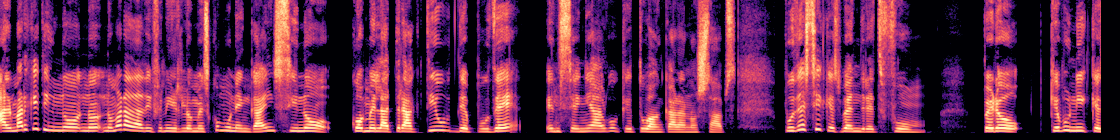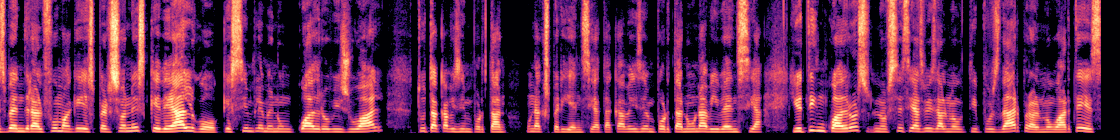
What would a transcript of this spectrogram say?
el màrqueting no, no, no m'agrada definir-lo més com un engany, sinó com l'atractiu de poder ensenyar algo que tu encara no saps. Poder sí que és vendre't fum, però que bonic que és vendre el fum a aquelles persones que de algo que és simplement un quadre visual, tu t'acabis important una experiència, t'acabis important una vivència. Jo tinc quadros, no sé si has vist el meu tipus d'art, però el meu art és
